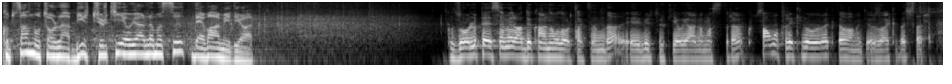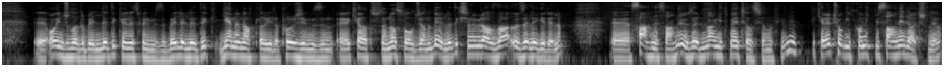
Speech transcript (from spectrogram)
Kutsal Motor'la bir Türkiye uyarlaması devam ediyor. Zorlu PSM Radyo Karnaval ortaklığında e, bir Türkiye uyarlamasıdır. Kutsal Motor ekibi olarak devam ediyoruz arkadaşlar. E, oyuncuları belirledik, yönetmenimizi belirledik. Genel hatlarıyla projemizin e, kağıt üstüne nasıl olacağını belirledik. Şimdi biraz daha özele girelim. E, sahne sahne üzerinden gitmeye çalışalım filmi. Bir kere çok ikonik bir sahneyle açılıyor.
